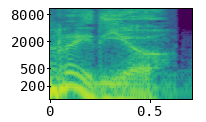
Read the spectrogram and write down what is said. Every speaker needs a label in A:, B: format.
A: Radio.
